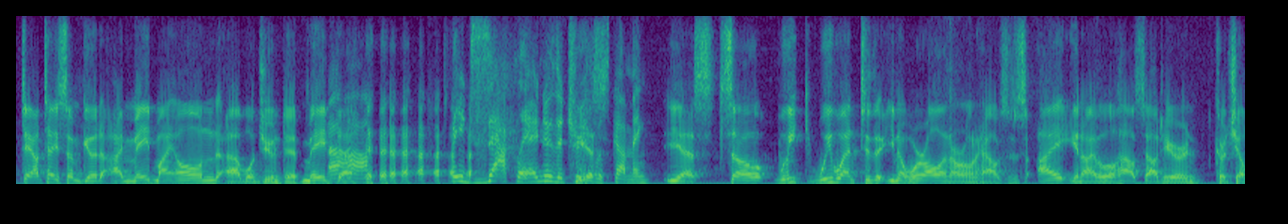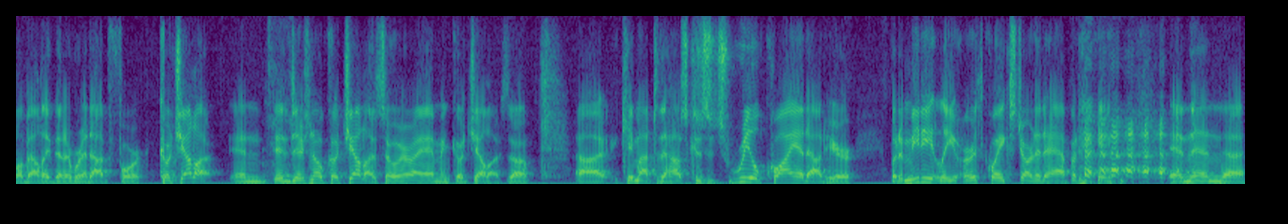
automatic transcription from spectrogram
Okay, I'll tell you something good. I made my own. Uh, well, June did. Made. Uh, Uh-huh. exactly. I knew the truth Yes. was coming. Yes. So we we went to the you know we're all in our own houses. I you know I have a little house out here in Coachella Valley that I rent out for Coachella, and there's no Coachella, so here I am in Coachella. So uh, came out to the house because it's real quiet out here. But immediately earthquakes started happening, and then uh,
